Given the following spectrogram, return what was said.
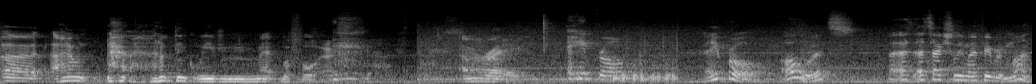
Uh, I don't, I don't think we've met before. I'm Ray. April. April. Oh, that's, that's that's actually my favorite month.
